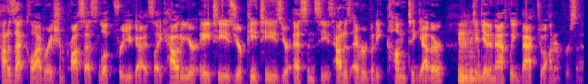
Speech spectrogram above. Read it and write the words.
how does that collaboration process look for you guys? Like, how do your ATs, your PTs, your SNCs, how does everybody come together mm-hmm. to get an athlete back to 100%?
